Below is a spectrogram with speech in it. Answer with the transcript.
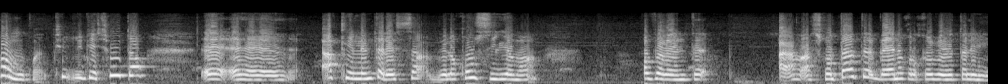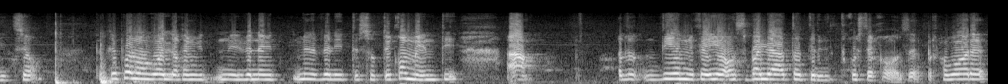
Comunque mi è piaciuto e, e a chi le interessa ve lo consiglio ma ovviamente ascoltate bene quello che vi ho detto all'inizio perché poi non voglio che mi, mi, venite sotto i commenti a dirmi che io ho sbagliato a dire queste cose. Per favore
